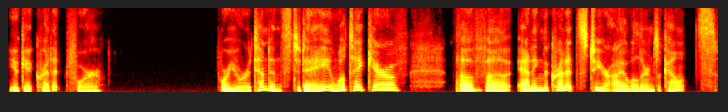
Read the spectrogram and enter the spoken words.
you get credit for for your attendance today, and we'll take care of of uh, adding the credits to your Iowa Learns accounts.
